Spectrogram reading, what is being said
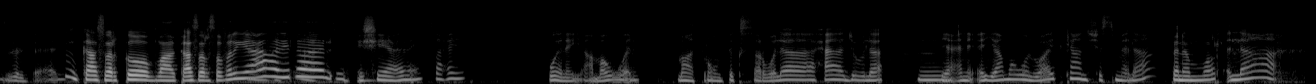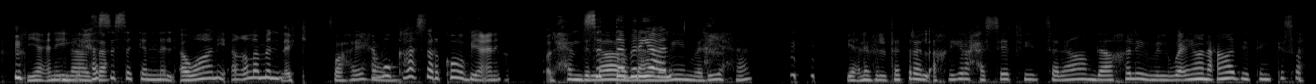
بالفعل كاسر كوب ما كاسر صفرية مم. عادي لا إيش يعني صحيح وين أيام أول ما تروم تكسر ولا حاجة ولا مم. يعني أيام أول وايد كان شو اسمه لا تنمر لا يعني. يحسسك إن الأواني أغلى منك صحيح مو. كاسر كوب يعني الحمد ستة لله رب بريال. مديحة يعني في الفترة الأخيرة حسيت في سلام داخلي من الوعيان عادي تنكسر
